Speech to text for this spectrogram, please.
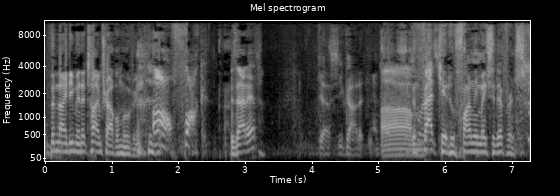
The 90 minute time travel movie. oh fuck. Is that it? Yes, you got it. the fat kid who finally makes a difference.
